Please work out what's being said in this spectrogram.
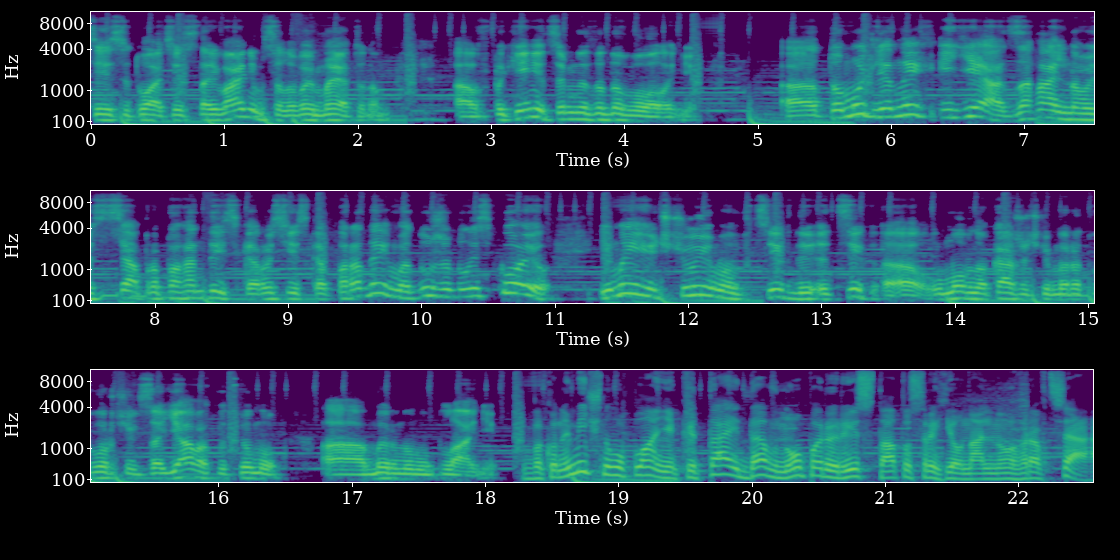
цієї ситуації з Тайванем силовим методом. А в Пекіні цим не задоволені. Тому для них і є загальна ось ця пропагандистська російська парадигма дуже близькою, і ми її чуємо в цих цих, умовно кажучи, миротворчих заявах у цьому а, мирному плані. В економічному плані Китай давно переріс статус регіонального гравця,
